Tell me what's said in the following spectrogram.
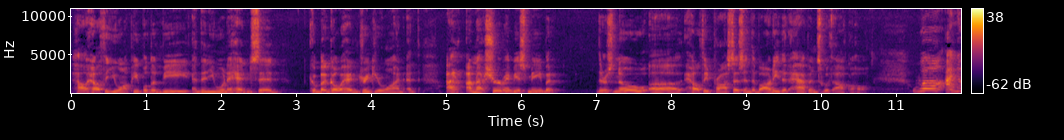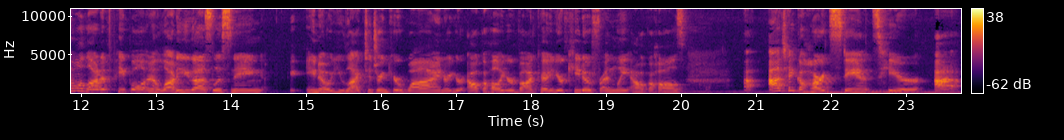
how healthy you want people to be, and then you went ahead and said, "Go, but go ahead and drink your wine." And I, I'm not sure. Maybe it's me, but there's no uh, healthy process in the body that happens with alcohol. Well, I know a lot of people, and a lot of you guys listening, you know, you like to drink your wine or your alcohol, your vodka, your keto friendly alcohols. I, I take a hard stance here. I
